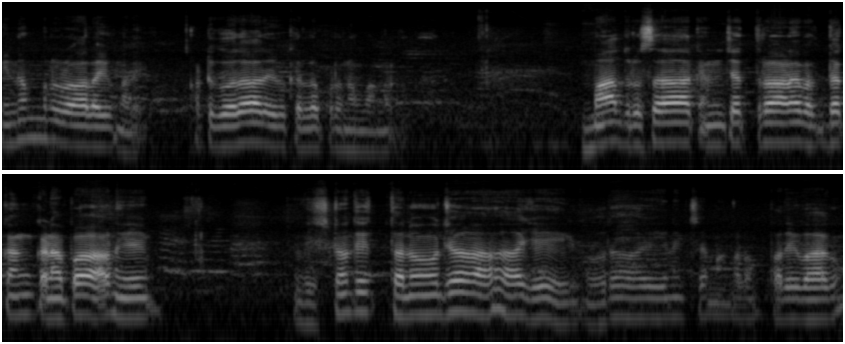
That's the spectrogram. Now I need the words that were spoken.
వినమ్రురాలై ఉన్నది. అటు గోదాదేవి ఎల్లప్పుడూ మంగళం మా దృశా కంచత్రాణ బద్ధ కంకణపాణే విష్ణుతిత్తనోజాయే గోదాయ నిత్యమంగళం పదే భాగం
